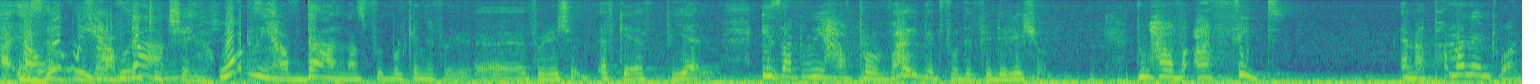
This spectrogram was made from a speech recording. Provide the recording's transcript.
Uh, now, that- what we have done, what we have done as Football Kenya uh, Federation, FKFPL, is that we have provided for the federation to have a seat and a permanent one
